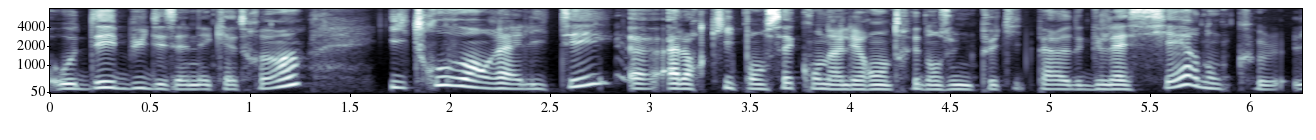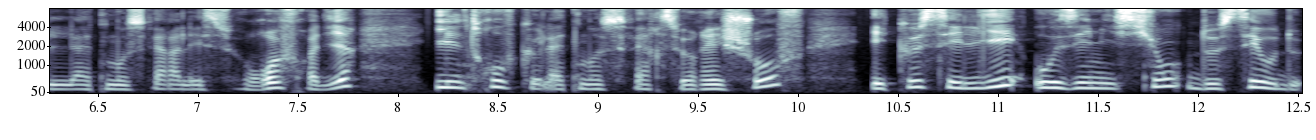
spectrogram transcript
au début des années 80 Il trouve en réalité, alors qu'il pensait qu'on allait rentrer dans une petite période glaciaire, donc que l'atmosphère allait se refroidir, il trouve que l'atmosphère se réchauffe et que c'est lié aux émissions de CO2.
